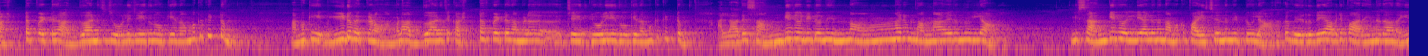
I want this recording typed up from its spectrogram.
കഷ്ടപ്പെട്ട് അധ്വാനിച്ച് ജോലി ചെയ്ത് നോക്കിയാൽ നമുക്ക് കിട്ടും. നമുക്ക് വീട് വെക്കണോ? നമ്മൾ അധ്വാനിച്ച് കഷ്ടപ്പെട്ട് നമ്മൾ ചെയ്ത് ജോലി ചെയ്ത് നോക്കിയാൽ നമുക്ക് കിട്ടും. അല്ലാതെ സംഖ്യ ചൊല്ലിയിട്ടൊന്നും ഇന്ന് ആരും നന്നാവരുന്നില്ല. ഈ സംഖ്യ ചൊല്ലിയാലൊന്നും നമുക്ക് പൈസയൊന്നും കിട്ടൂല. അതൊക്കെ വെറുതെ അവർ പറയുന്നതാണ്. ഈ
